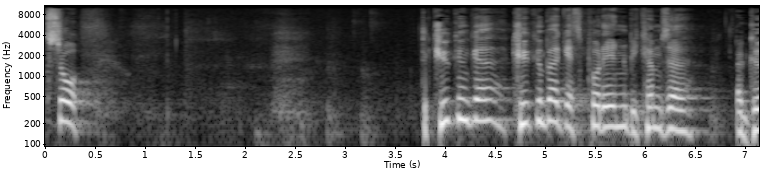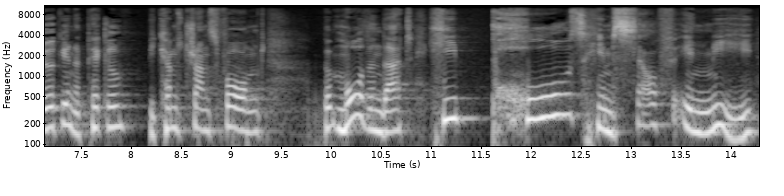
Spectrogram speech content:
So The cucumber, cucumber gets put in, becomes a, a gherkin, a pickle, becomes transformed. But more than that, he pours himself in me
